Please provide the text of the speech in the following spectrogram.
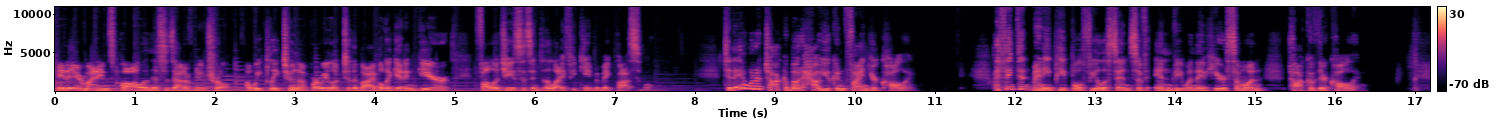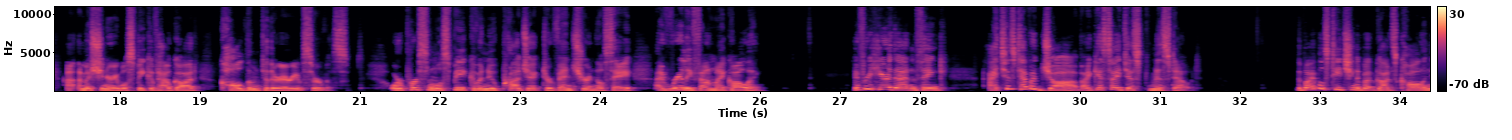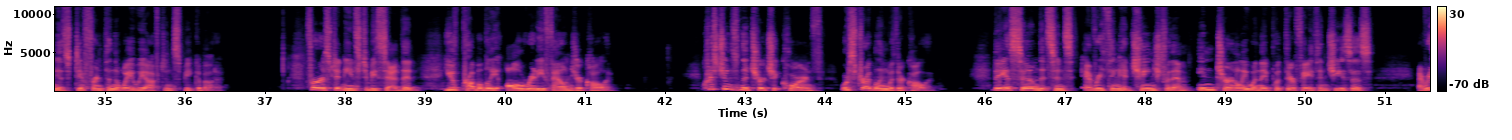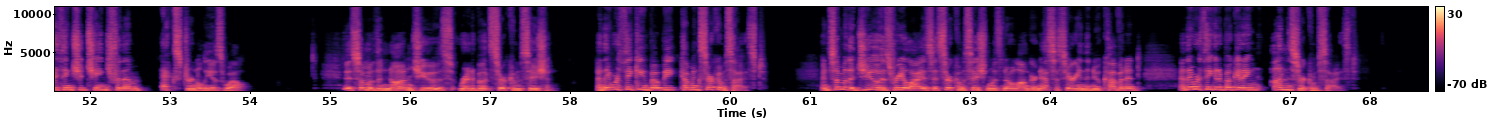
Hey there, my name's Paul, and this is Out of Neutral, a weekly tune up where we look to the Bible to get in gear, follow Jesus into the life he came to make possible. Today, I want to talk about how you can find your calling. I think that many people feel a sense of envy when they hear someone talk of their calling. A missionary will speak of how God called them to their area of service. Or a person will speak of a new project or venture and they'll say, I've really found my calling. Ever hear that and think, I just have a job. I guess I just missed out. The Bible's teaching about God's calling is different than the way we often speak about it. First, it needs to be said that you've probably already found your calling. Christians in the church at Corinth were struggling with their calling. They assumed that since everything had changed for them internally when they put their faith in Jesus, everything should change for them externally as well. Some of the non Jews read about circumcision and they were thinking about becoming circumcised. And some of the Jews realized that circumcision was no longer necessary in the new covenant, and they were thinking about getting uncircumcised.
